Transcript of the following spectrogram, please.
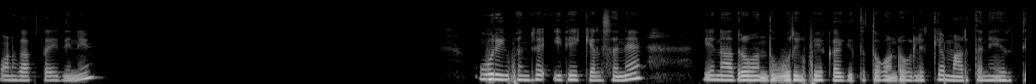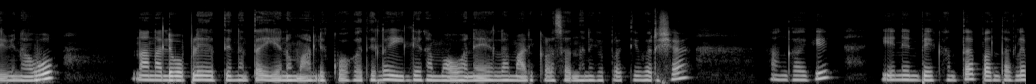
ಒಣಗಾಕ್ತಾಯಿದ್ದೀನಿ ಊರಿಗೆ ಬಂದರೆ ಇದೇ ಕೆಲಸನೇ. ಏನಾದರೂ ಒಂದು ಊರಿಗೆ ಬೇಕಾಗಿತ್ತು ತೊಗೊಂಡೋಗ್ಲಿಕ್ಕೆ ಮಾಡ್ತಾನೆ ಇರ್ತೀವಿ ನಾವು. ನಾನು ಅಲ್ಲಿ ಒಬ್ಬಳೇ ಇರ್ತೀನಂತ ಏನೂ ಮಾಡ್ಲಿಕ್ಕೆ ಹೋಗೋದಿಲ್ಲ. ಇಲ್ಲೇ ನಮ್ಮ ಅವ್ವನೇ ಎಲ್ಲ ಮಾಡಿ ಕಳ್ಸೋದು ನನಗೆ ಪ್ರತಿ ವರ್ಷ. ಹಾಗಾಗಿ ಏನೇನು ಬೇಕಂತ ಬಂದಾಗಲೇ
